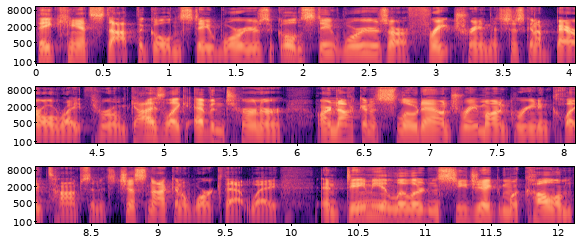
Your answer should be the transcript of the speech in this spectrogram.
they can't stop the Golden State Warriors. The Golden State Warriors are a freight train that's just going to barrel right through them. Guys like Evan Turner are not going to slow down Draymond Green and Klay Thompson. It's just not going to work that way. And Damian Lillard and CJ McCollum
